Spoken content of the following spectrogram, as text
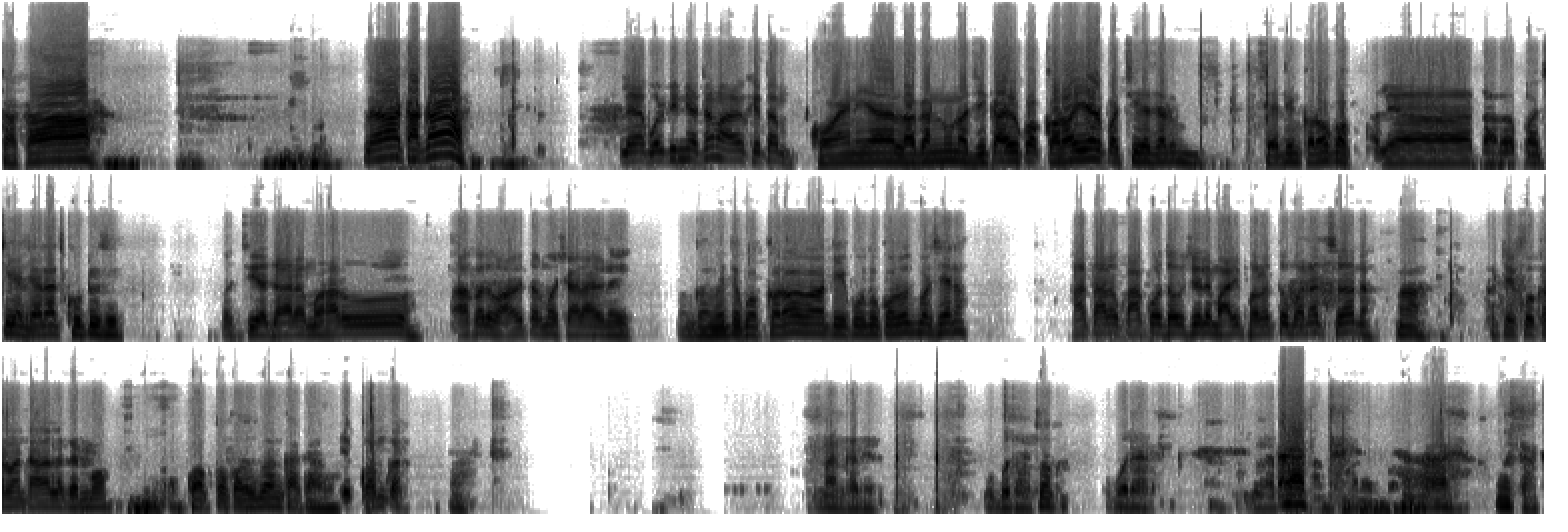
કાકા. લે કાકા. લે બોલટી ને જમ આવ્યો ખેતમ? કોઈ નહીં યાર લગનનું નજીક આવ્યું કોક કરો યાર પચીસ હજાર સેટિંગ કરો કો અલ્યા તારો પચીસ હજાર જ ખોટું છે. પચીસ હજારમાં સારું આખો તો વાવેતરમાં સાર આવ્યો નહીં. ગમે તે કોક કરો ટેકો તો કરવો જ પડશે ને. હા તારો કાકો થવું છે એટલે મારી ફરજ તો બને જ છે ને. હા. કે ટેકો કરવાનો તારા લગ્નમાં. કોક તો કરવું પડે કાકા એક કામ કર. હા. ઊભો થાય ચોક. ઊભો થાય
